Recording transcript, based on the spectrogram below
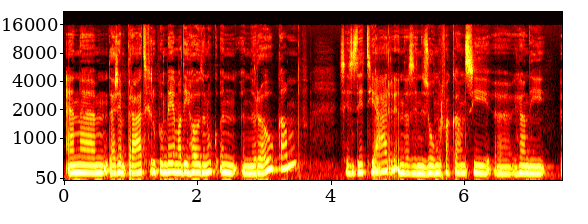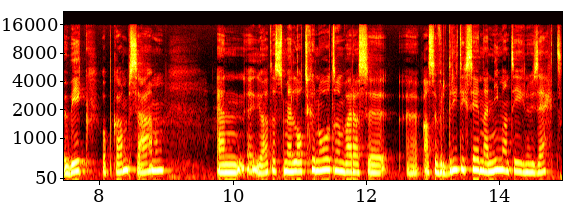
En um, daar zijn praatgroepen bij, maar die houden ook een, een rouwkamp sinds dit jaar. En dat is in de zomervakantie. Gaan die een week op kamp samen. En ja, dat is mijn lotgenoten, waar ze, uh, als ze verdrietig zijn, dat niemand tegen u zegt...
